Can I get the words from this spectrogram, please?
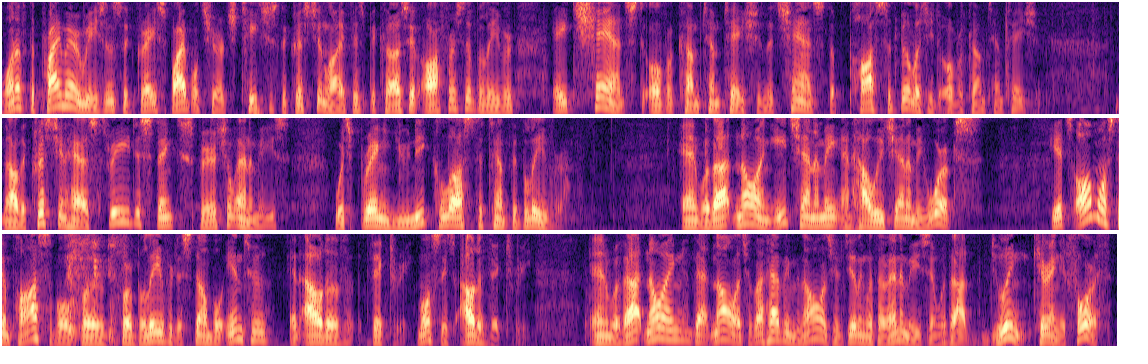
One of the primary reasons that Grace Bible Church teaches the Christian life is because it offers the believer a chance to overcome temptation, the chance, the possibility to overcome temptation. Now, the Christian has three distinct spiritual enemies which bring unique lust to tempt the believer. And without knowing each enemy and how each enemy works, it's almost impossible for, for a believer to stumble into and out of victory. Mostly it's out of victory. And without knowing that knowledge, without having the knowledge of dealing with our enemies and without doing, carrying it forth,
